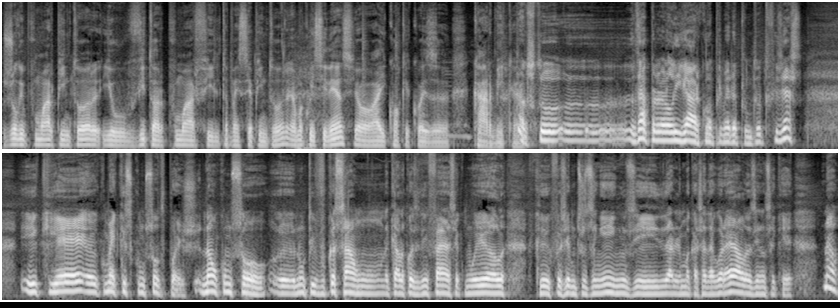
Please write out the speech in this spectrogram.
Júlio Pomar, pintor, e o Vítor Pomar, filho, também ser pintor? É uma coincidência ou há aí qualquer coisa kármica? Pronto, estou, eh, dá para ligar com a primeira pergunta que tu fizeste e que é eh, como é que isso começou depois. Não começou, eh, não tive vocação naquela coisa de infância como ele, que fazia muitos desenhinhos e dar-lhe uma caixa de aguarelas e não sei o quê. Não,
